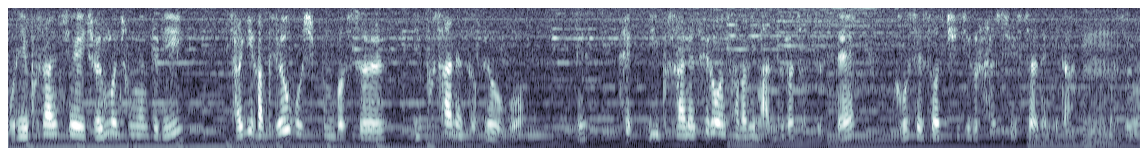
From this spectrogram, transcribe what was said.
우리 부산시의 젊은 청년들이 자기가 배우고 싶은 것을 이 부산에서 배우고 이 부산의 새로운 산업이 만들어졌을 때 그곳에서 취직을 할 수 있어야 됩니다. 음, 그것은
